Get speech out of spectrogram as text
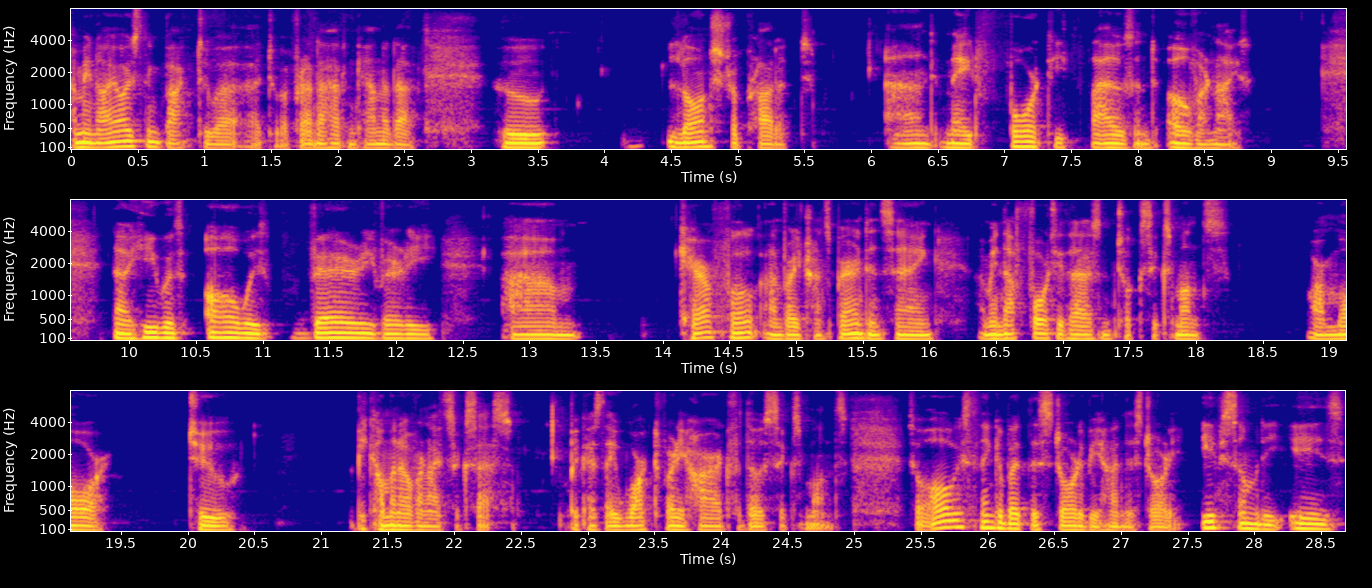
I mean, I always think back to a to a friend I had in Canada who launched a product and made forty thousand overnight. Now he was always very, very um, careful and very transparent in saying, I mean, that forty thousand took six months or more to become an overnight success because they worked very hard for those six months. So always think about the story behind the story. If somebody is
